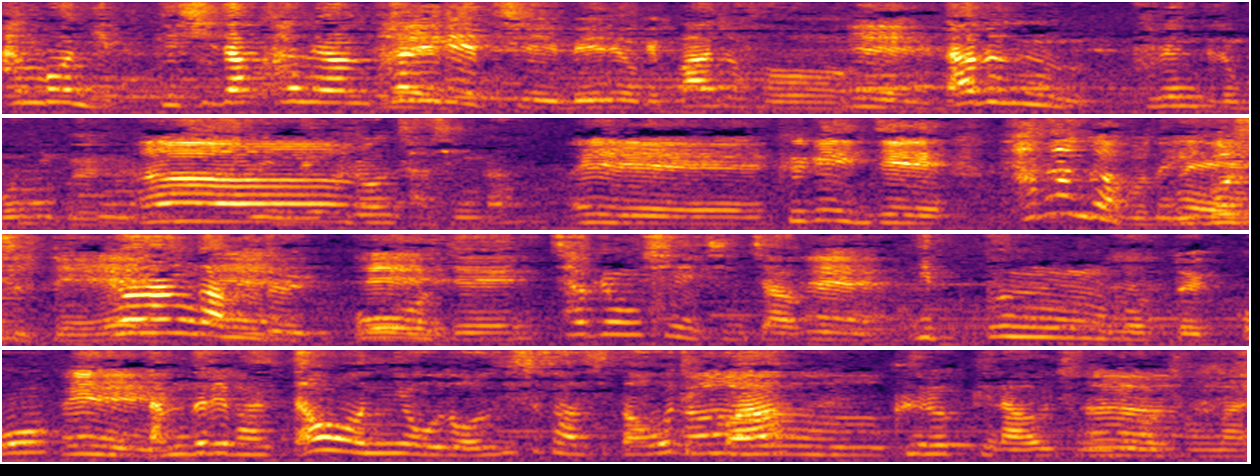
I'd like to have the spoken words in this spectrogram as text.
한번 입기 시작하면 네. 파리게이츠의 매력에 빠져서 네. 다른 브랜드를 못 입을 아. 수 있는 그런 자신감? 예, 그게 이제 편한가 보네, 네. 입었을 때. 편안감도 네. 있고 네. 이제 착용 시 진짜 네. 이쁜 것도 있고 네. 남들이 봤을 때어 언니 옷 어디서 샀어? 어디 거야? 어. 그렇게 나올 정도로 어. 정말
